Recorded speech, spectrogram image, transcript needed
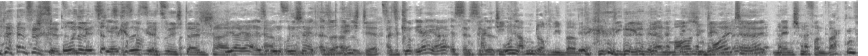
das ist jetzt Ohne Witz, das jetzt ist jetzt nicht dein Scheiß. Ja, ja, ist un, ohne Scheiß. Also, also, Echt jetzt? Also, ja, ja, es Dann ist pack die Krabben doch lieber weg. Die geben wir dann morgen Ich wollte- äh, Menschen von Wacken.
